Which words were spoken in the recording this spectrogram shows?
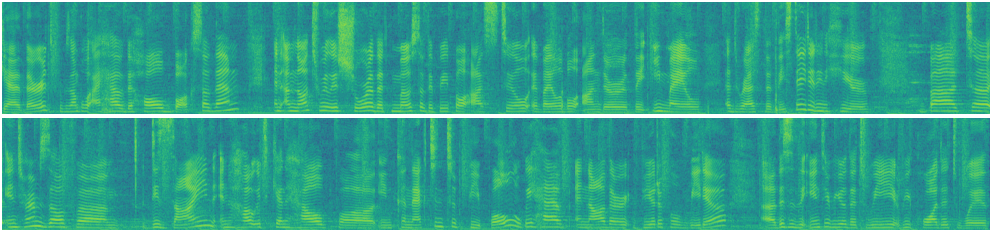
gathered. For example, I have the whole box of them, and I'm not really sure that most of the people are still available under the email address that they stated in here. But uh, in terms of um, design and how it can help uh, in connecting to people, we have another beautiful video. Uh, this is the interview that we recorded with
